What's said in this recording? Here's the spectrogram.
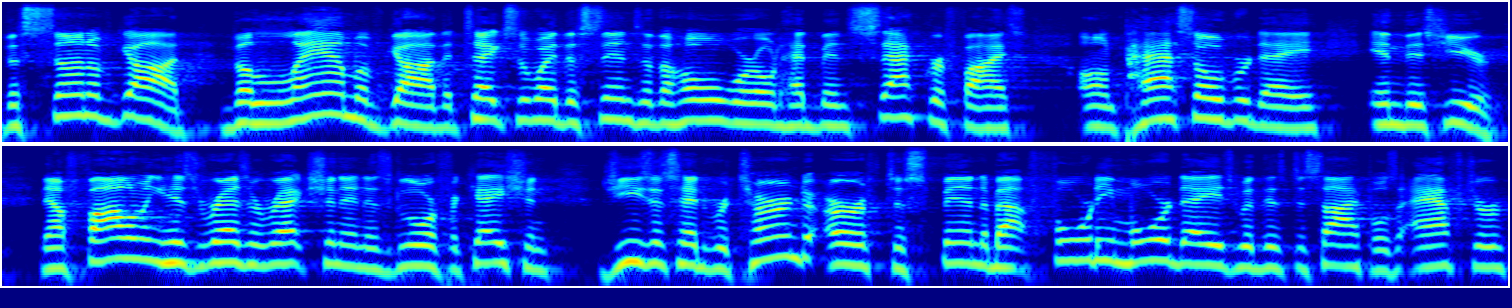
the Son of God, the Lamb of God that takes away the sins of the whole world, had been sacrificed on Passover Day in this year. Now, following his resurrection and his glorification, Jesus had returned to earth to spend about 40 more days with his disciples after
